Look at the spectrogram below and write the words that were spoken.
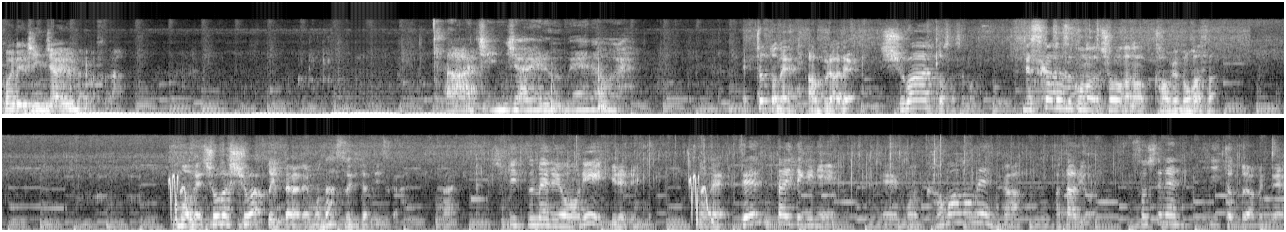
これでジンジャーエールになりますから。あージンジャーエールうめえなおいちょっとね油で。シュワーっとさせます。ですかさずこの生姜の香りを逃さもうね生姜シュワッといったらねもうナス入れちゃっていいですから。はい。敷き詰めるように入れていく。これね全体的に、えー、この皮の面が当たるように。そしてね火ちょっとやめて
